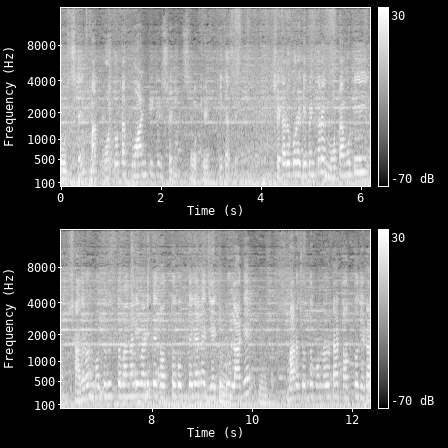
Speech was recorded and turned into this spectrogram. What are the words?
করছে বা কতটা কোয়ান্টিটির সে নিচ্ছে। ওকে ঠিক আছে? সেটার উপরে ডিপেন্ড করে মোটামুটি সাধারণ মধ্যবিত্ত বাঙালি বাড়িতে তত্ত্ব করতে গেলে যেটুকু লাগে বারো চোদ্দ পনেরোটা তত্ত্ব যেটা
